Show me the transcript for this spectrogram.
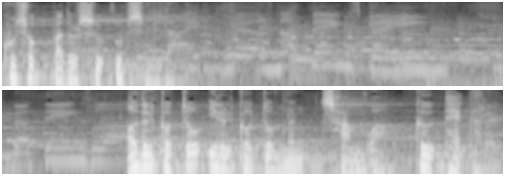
구속받을 수 없습니다 얻을 것도 잃을 것도 없는 삶과 그 대가를.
